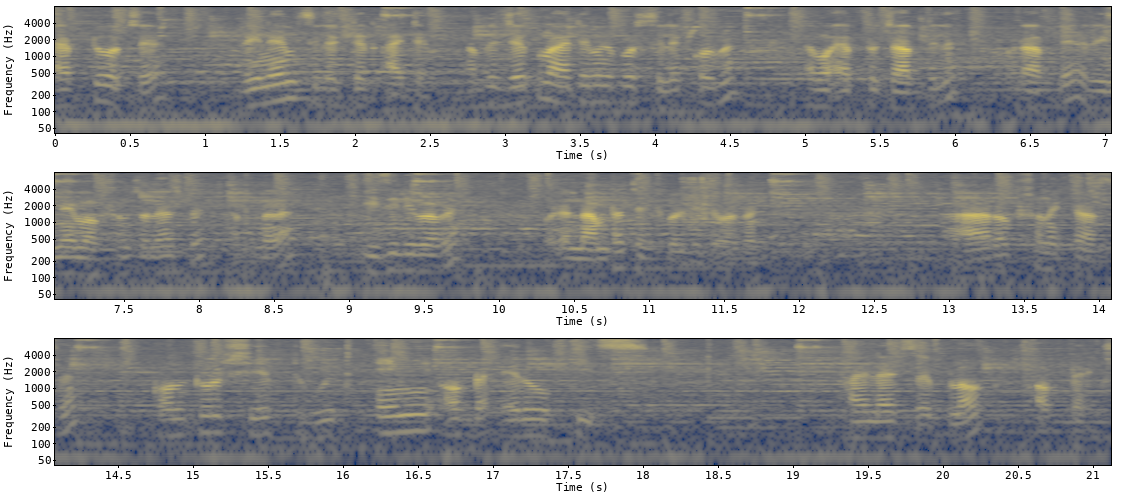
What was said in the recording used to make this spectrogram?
অ্যাপ টু হচ্ছে রিনেম সিলেক্টেড আইটেম আপনি যে কোনো আইটেমের উপর সিলেক্ট করবেন এবং অ্যাপ টু চাপ দিলে ওটা আপনি রিনেম অপশন চলে আসবে। আপনারা ইজিলিভাবে ওটার নামটা চেঞ্জ করে দিতে পারবেন। আর অপশন একটা আছে control shift with any of the arrow keys highlights a block of text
